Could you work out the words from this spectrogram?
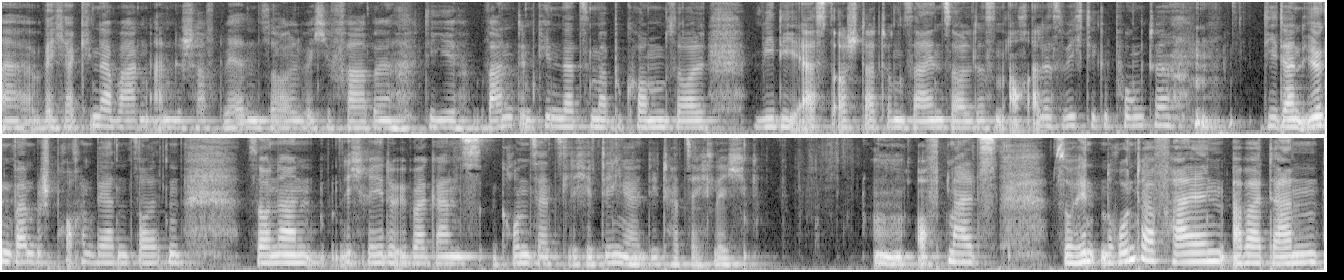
äh, welcher Kinderwagen angeschafft werden soll, welche Farbe die Wand im Kinderzimmer bekommen soll, wie die Erstausstattung sein soll. Das sind auch alles wichtige Punkte, die dann irgendwann besprochen werden sollten, sondern ich rede über ganz grundsätzliche Dinge, die tatsächlich hm, oftmals so hinten runterfallen, aber dann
